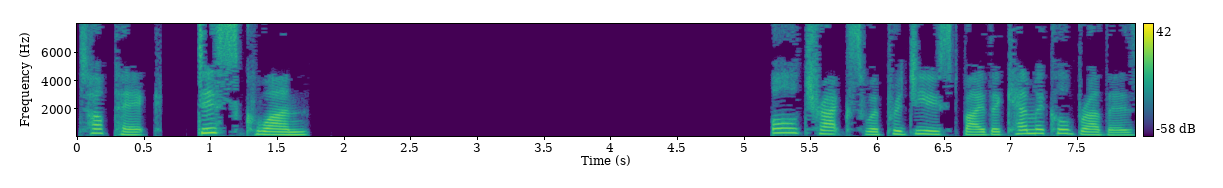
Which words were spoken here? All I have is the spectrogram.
Topic: Disc 1 All tracks were produced by the Chemical Brothers.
